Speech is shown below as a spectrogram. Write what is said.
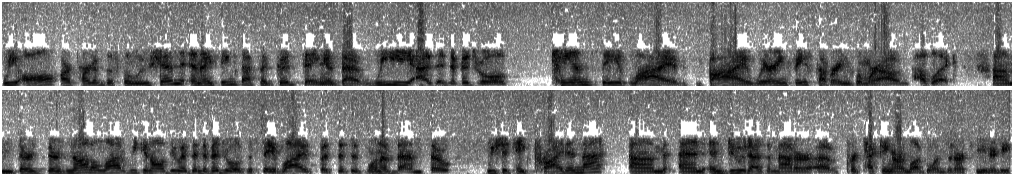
We all are part of the solution, and I think that's a good thing. Is that we as individuals can save lives by wearing face coverings when we're out in public. Um, there's there's not a lot we can all do as individuals to save lives, but this is one of them. So we should take pride in that um, and and do it as a matter of protecting our loved ones in our community.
